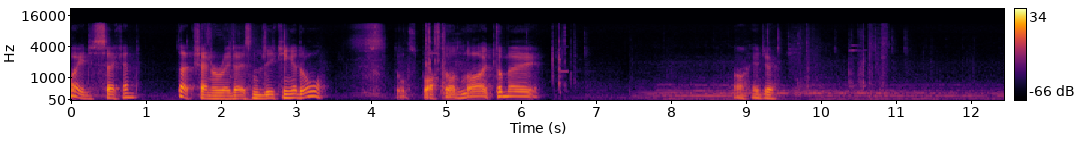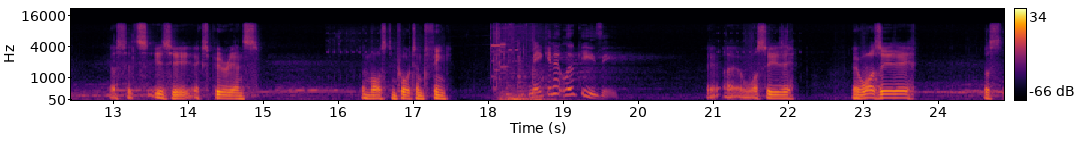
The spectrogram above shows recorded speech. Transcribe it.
Wait a second. That generator isn't leaking at all. Those bastards lied to me. Oh, hey there. Yes, it's easy experience. The most important thing. Making it look easy. Yeah, uh, it was easy. It was easy. Just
